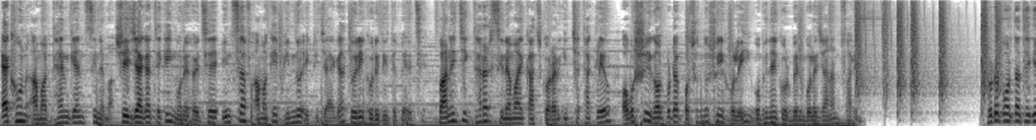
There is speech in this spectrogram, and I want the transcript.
এখন আমার ধ্যান জ্ঞান সিনেমা। সেই জায়গা থেকেই মনে হয়েছে, ইনসাফ আমাকে ভিন্ন একটি জায়গা তৈরি করে দিতে পেরেছে। বাণিজ্যিক ধারার সিনেমায় কাজ করার ইচ্ছা থাকলেও অবশ্যই গল্পটা পছন্দসই হলেই অভিনয় করবেন বলে জানান ফারিন। ছোট পর্দা থেকে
